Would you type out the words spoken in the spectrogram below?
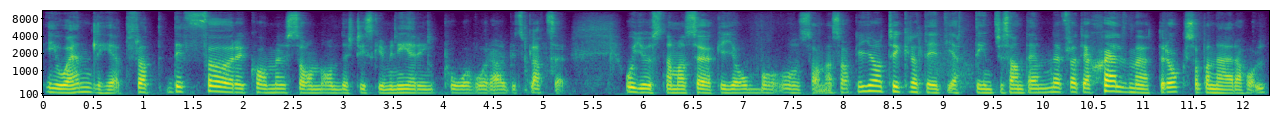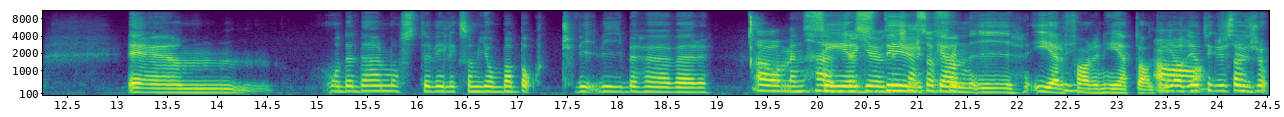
i oändlighet för att det förekommer sån åldersdiskriminering på våra arbetsplatser. Och just när man söker jobb och, och sådana saker. Jag tycker att det är ett jätteintressant ämne för att jag själv möter det också på nära håll. Ehm, och det där måste vi liksom jobba bort. Vi, vi behöver ja, se styrkan för... i erfarenhet och allt. Ja, jag, jag, tycker det är så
